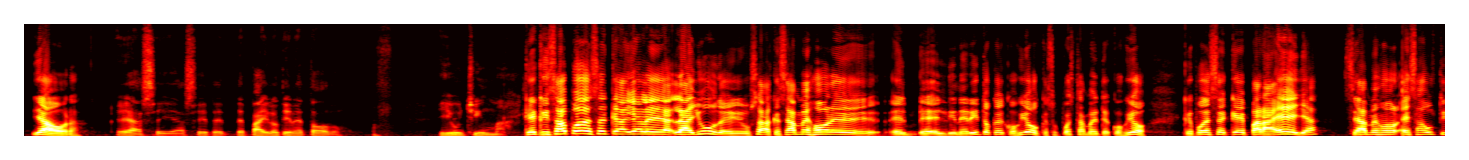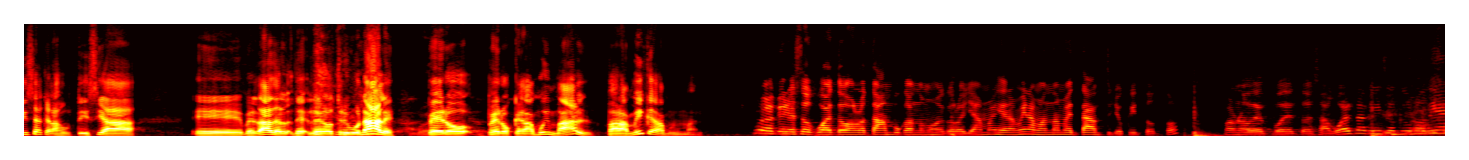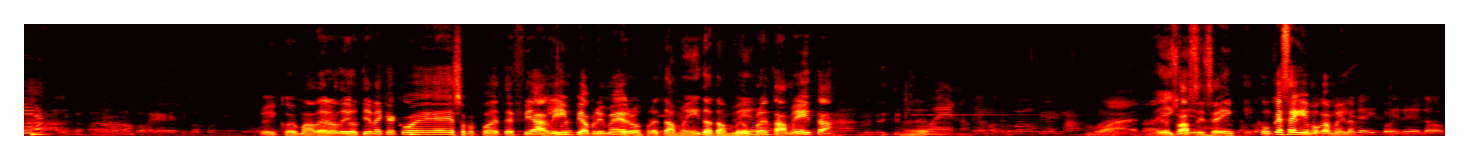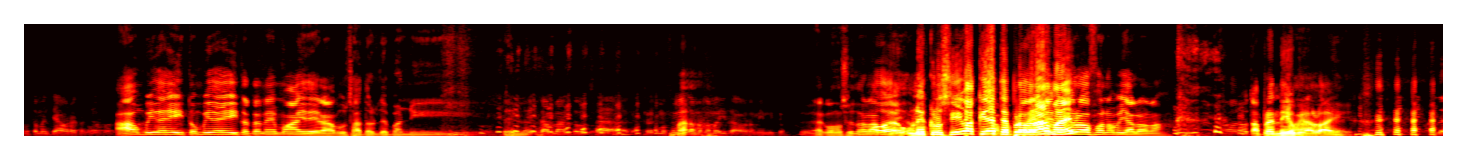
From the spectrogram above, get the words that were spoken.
y ahora. Es así, así. Este, este país lo tiene todo. Y un chin más. Que quizás puede ser que a ella le, le ayude, o sea, que sea mejor el, el dinerito que cogió, que supuestamente cogió. Que puede ser que para ella sea mejor esa justicia que la justicia, eh, ¿verdad?, de, de- de los tribunales. Pero, pero queda muy mal. Para mí queda muy mal. Porque que esos cuartos no lo estaban buscando mejor que lo llaman. Y dijera, mira, mándame tanto y yo quito todo. Pero no después de toda esa vuelta que hizo que uno diera. El colmadero dijo, tiene que coger eso para poderte fiar. Limpia Los primero. pretamitas Los también. pretamitas. Bueno. Bueno, ahí Eso que- así. se- ¿Con qué seguimos, Camila? videíto ahí de él, justamente ahora. tengo- Ah, un videíto, un videíto tenemos ahí del abusador de Paní. Está hablando, o sea, reconociendo la, la medida ahora mismo. La Oh, una exclusiva aquí de este programa, ¿eh? micrófono, Villalona. No, no, está prendido, míralo Ah, ahí. ok.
